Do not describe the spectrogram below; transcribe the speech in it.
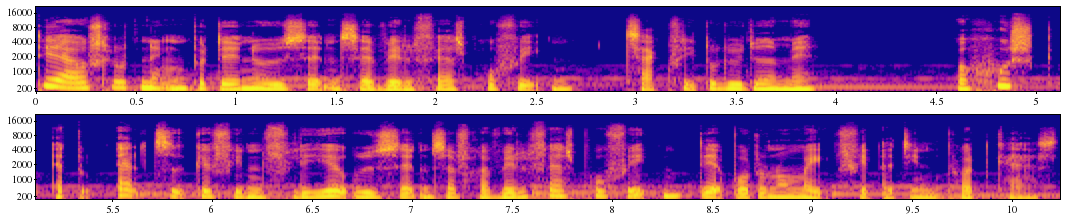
Det er afslutningen på denne udsendelse af Velfærdsprofeten. Tak fordi du lyttede med. Og husk, at du altid kan finde flere udsendelser fra Velfærdsprofeten, der hvor du normalt finder din podcast.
